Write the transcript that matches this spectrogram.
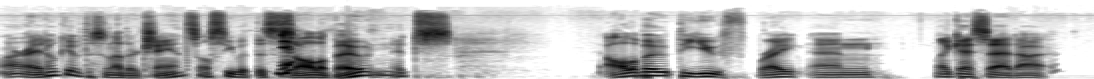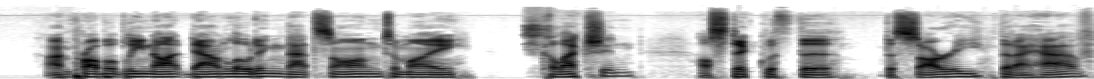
all right, I'll give this another chance. I'll see what this yeah. is all about. And it's all about the youth, right? And like I said, I, I'm probably not downloading that song to my collection. I'll stick with the the sorry that I have.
